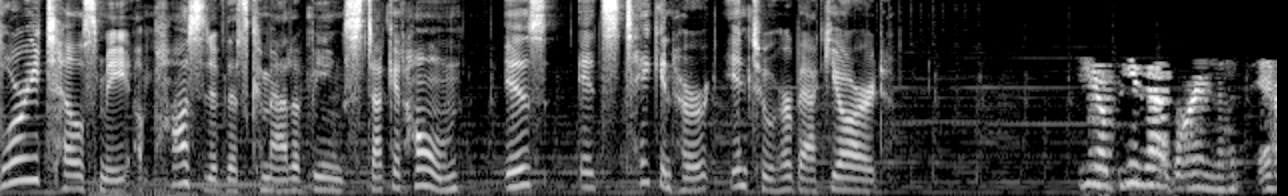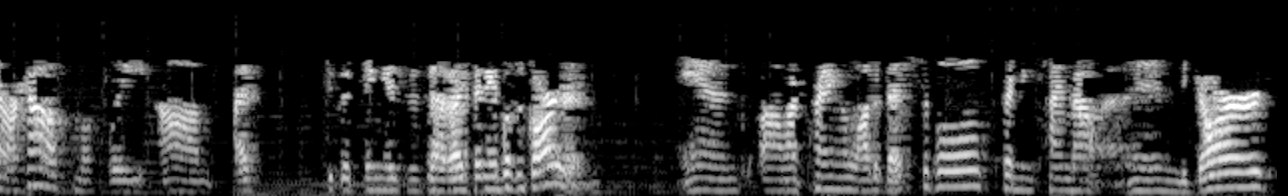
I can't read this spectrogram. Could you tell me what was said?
Lori tells me a positive that's come out of being stuck at home is it's taken her into her backyard. You know, being that we're in in our house mostly, um, I, the good thing is is that I've been able to garden and um, I'm planting a lot of vegetables, spending time out in the yard,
